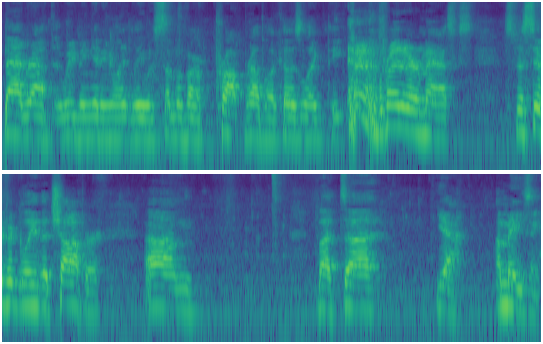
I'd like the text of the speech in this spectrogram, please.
bad rap that we've been getting lately with some of our prop replicas like the Predator masks, specifically the Chopper. Um, but uh, yeah, amazing.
